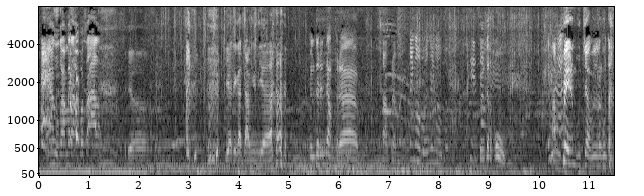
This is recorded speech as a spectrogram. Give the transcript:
Nganggo kamera apa, Sal? Ya. Ya dikacangin ya. Filter Instagram, Instagram. Sing sing filterku. Abe bujak filterku tok.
